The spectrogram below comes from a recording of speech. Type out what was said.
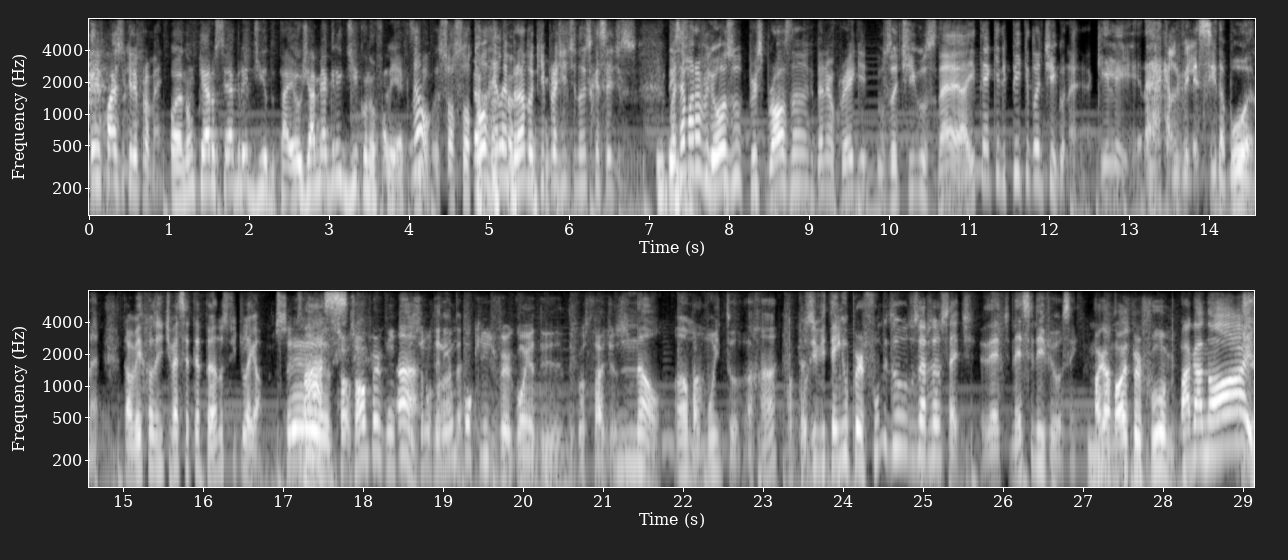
ele faz o que ele promete. Ó, eu não quero ser agredido, tá? Eu já me agredi quando eu falei X-Men. Não, eu só, só tô relembrando aqui pra gente não esquecer disso. Entendi. Mas é maravilhoso, Pierce Brosnan, Daniel Craig, os antigos, né? Aí tem aquele pique do antigo, né? Aquele, né? aquela envelhecida boa, né? Talvez quando a gente tiver 70 anos fique legal. Você, Mas- só, só uma pergunta, Ah, você não tem nem um pouquinho de vergonha de, de gostar disso? Não, amo Tá. muito. aham. Ok. Inclusive tem o perfume do, do 007. É nesse nível, assim. Paga nós perfume. Paga nós!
